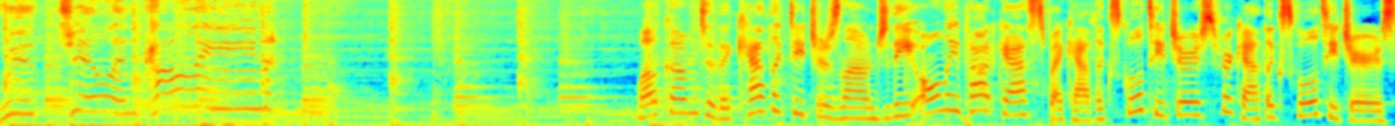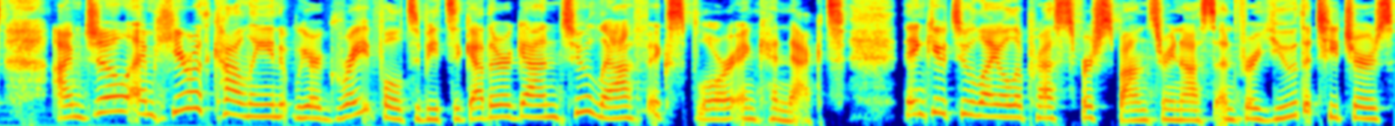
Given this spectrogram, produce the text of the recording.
with Jill and Colleen. Welcome to the Catholic Teachers Lounge, the only podcast by Catholic school teachers for Catholic school teachers. I'm Jill. I'm here with Colleen. We are grateful to be together again to laugh, explore, and connect. Thank you to Loyola Press for sponsoring us and for you, the teachers,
